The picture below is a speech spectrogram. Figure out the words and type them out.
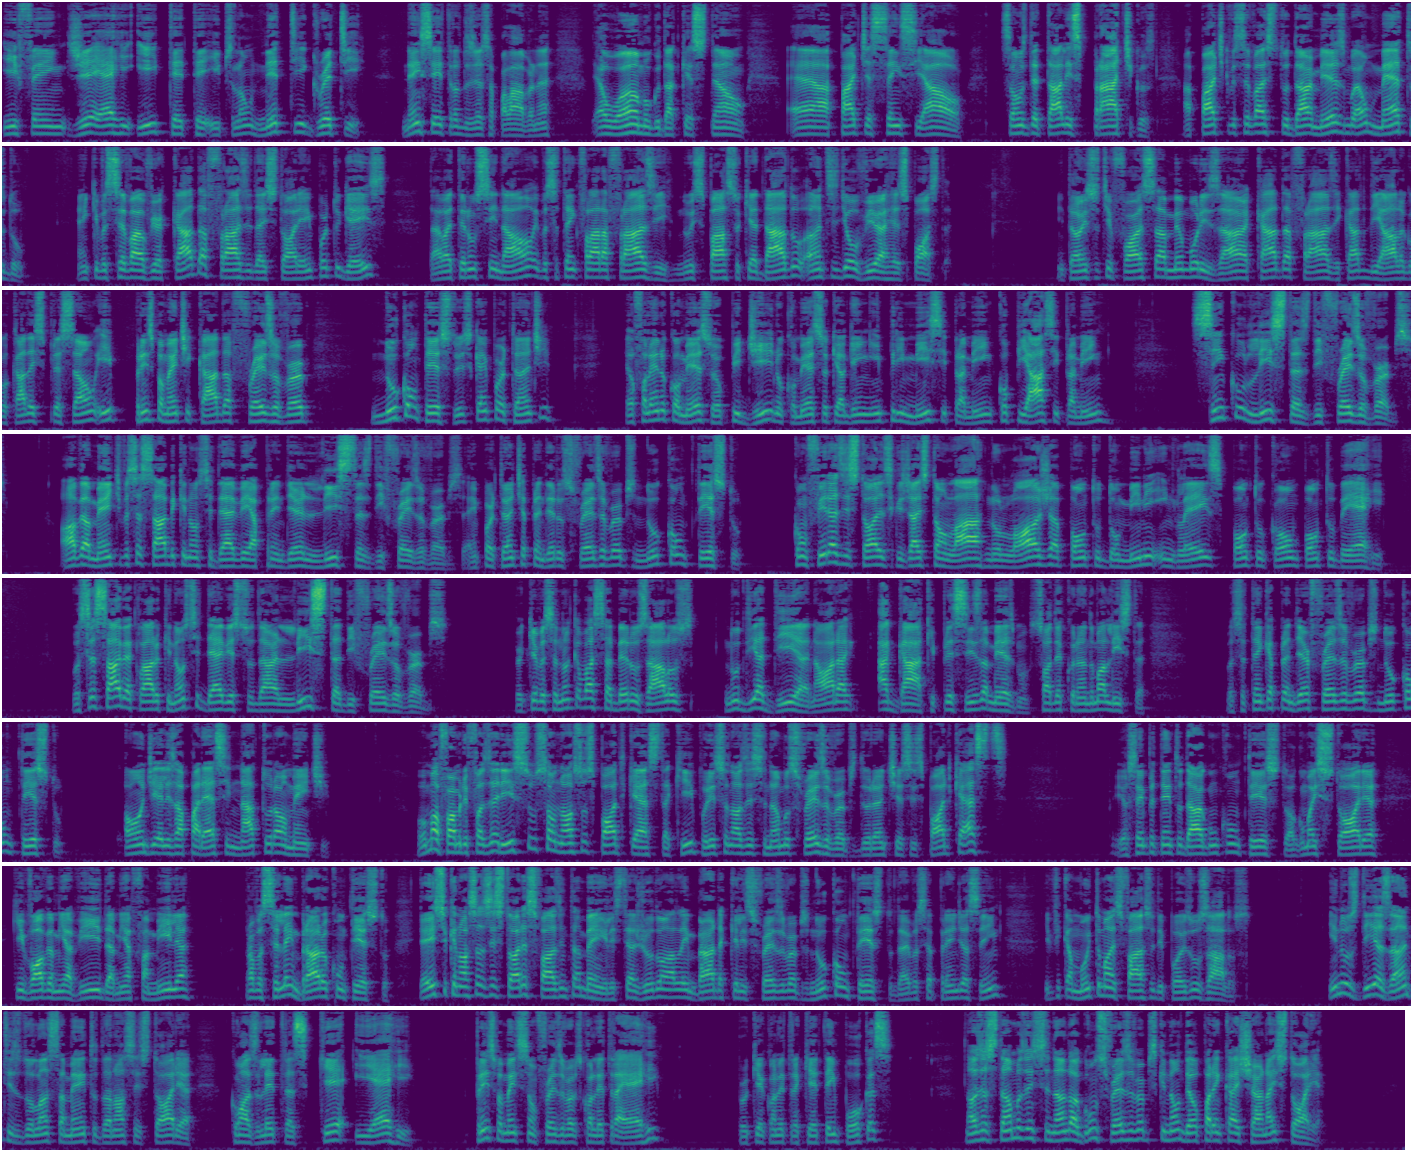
hífen G-R-I-T-T-Y, nitty gritty. Nem sei traduzir essa palavra, né? É o âmago da questão, é a parte essencial, são os detalhes práticos. A parte que você vai estudar mesmo é um método, em que você vai ouvir cada frase da história em português, tá? vai ter um sinal e você tem que falar a frase no espaço que é dado antes de ouvir a resposta. Então isso te força a memorizar cada frase, cada diálogo, cada expressão e principalmente cada phrasal verb no contexto. Isso que é importante. Eu falei no começo, eu pedi no começo que alguém imprimisse para mim, copiasse para mim cinco listas de phrasal verbs. Obviamente, você sabe que não se deve aprender listas de phrasal verbs. É importante aprender os phrasal verbs no contexto. Confira as histórias que já estão lá no loja.domineinglês.com.br. Você sabe, é claro, que não se deve estudar lista de phrasal verbs, porque você nunca vai saber usá-los no dia a dia, na hora H, que precisa mesmo, só decorando uma lista. Você tem que aprender phrasal verbs no contexto, onde eles aparecem naturalmente. Uma forma de fazer isso são nossos podcasts aqui, por isso nós ensinamos phrasal verbs durante esses podcasts. Eu sempre tento dar algum contexto, alguma história que envolve a minha vida, a minha família, para você lembrar o contexto. E é isso que nossas histórias fazem também, eles te ajudam a lembrar daqueles phrasal verbs no contexto, daí você aprende assim e fica muito mais fácil depois usá-los. E nos dias antes do lançamento da nossa história com as letras Q e R, principalmente são phrasal verbs com a letra R, porque com a letra Q tem poucas. Nós estamos ensinando alguns phrasal verbs que não deu para encaixar na história.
